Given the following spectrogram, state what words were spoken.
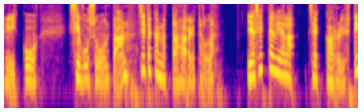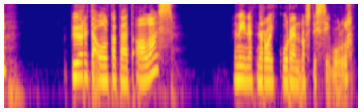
liikkuu sivusuuntaan. Sitä kannattaa harjoitella. Ja sitten vielä tsekkaa ryhti. Pyöritä olkapäät alas ja niin, että ne roikkuu rennosti sivulla –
